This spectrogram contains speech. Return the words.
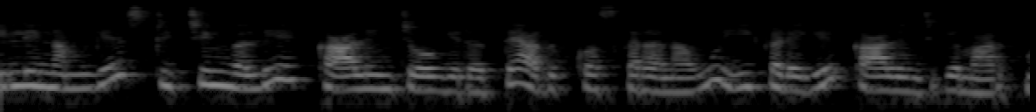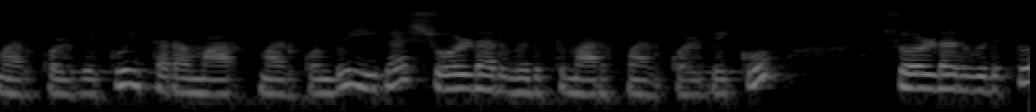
ಇಲ್ಲಿ ನಮಗೆ ಸ್ಟಿಚಿಂಗಲ್ಲಿ ಕಾಲು ಇಂಚ್ ಹೋಗಿರುತ್ತೆ. ಅದಕ್ಕೋಸ್ಕರ ನಾವು ಈ ಕಡೆಗೆ ಕಾಲು ಇಂಚ್ಗೆ ಮಾರ್ಕ್ ಮಾಡ್ಕೊಳ್ಬೇಕು. ಈ ಥರ ಮಾರ್ಕ್ ಮಾಡಿಕೊಂಡು ಈಗ ಶೋಲ್ಡರ್ ಬಿಡ್ತು ಮಾರ್ಕ್ ಮಾಡ್ಕೊಳ್ಬೇಕು. ಶೋಲ್ಡರ್ ಬಿಡ್ತು,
